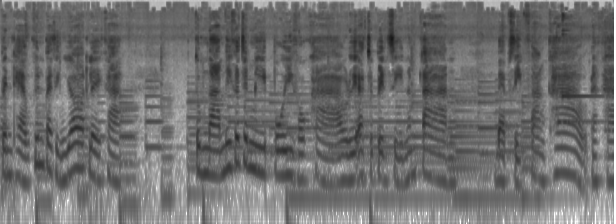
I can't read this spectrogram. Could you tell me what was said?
เป็นแถวขึ้นไปถึงยอดเลยค่ะ ตุ่มนามนี้ก็จะมีปุยขาวๆหรืออาจจะเป็นสีน้ำตาล แบบสีฟางข้าวนะคะ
